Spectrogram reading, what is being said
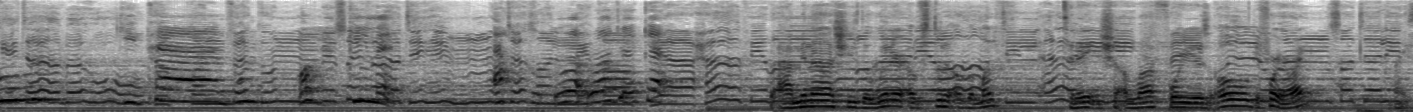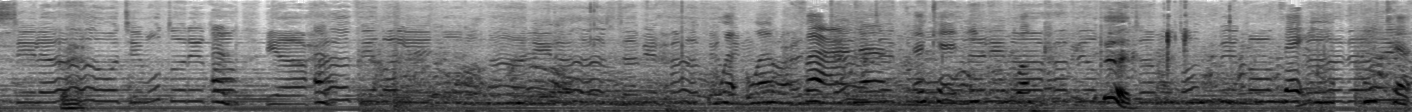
كتابه. حقا فكن بصفاتهم متخلقا. يا حافظ Amina, she's the winner of Student of the Month. today, inshallah, four years old. You're four, right? Nice. Go ahead. مطرقا يا حافظ القرآن لست بحافظ ورفعنا لك ذكرك Good. فإنك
